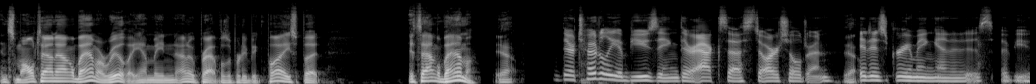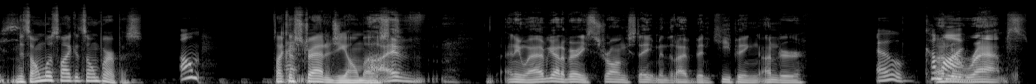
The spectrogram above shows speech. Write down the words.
in small town Alabama? Really? I mean, I know Prattville's a pretty big place, but it's Alabama. yeah. They're totally abusing their access to our children. Yeah. It is grooming and it is abuse. It's almost like it's on purpose. Um, It's like a strategy almost. I've anyway, I've got a very strong statement that I've been keeping under oh, come under on. wraps.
